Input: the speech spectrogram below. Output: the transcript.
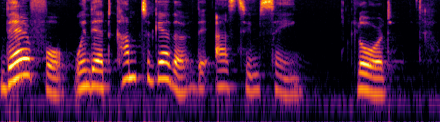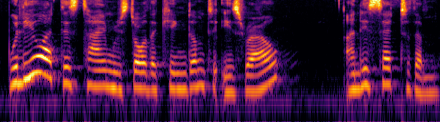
Therefore, when they had come together, they asked him, saying, Lord, will you at this time restore the kingdom to Israel? And he said to them,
